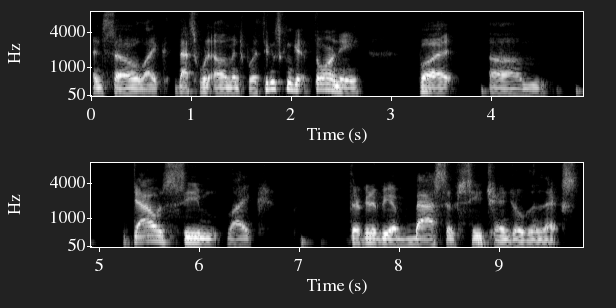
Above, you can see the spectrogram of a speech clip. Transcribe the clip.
And so, like, that's one element where things can get thorny, but um, DAOs seem like they're going to be a massive sea change over the next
